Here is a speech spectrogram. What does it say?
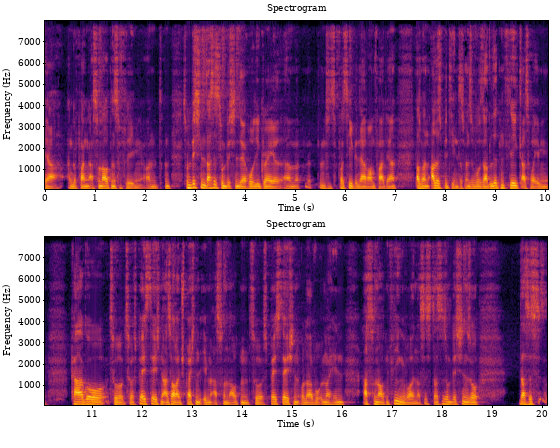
ja, angefangen, Astronauten zu fliegen. Und, und so ein bisschen, das ist so ein bisschen der Holy Grail ähm, im Prinzip in der Raumfahrt, ja. Dass man alles bedient, dass man sowohl Satelliten fliegt, als auch eben Cargo zur, zur Space Station, als auch entsprechend eben Astronauten zur Space Station oder wo immerhin Astronauten fliegen wollen. Das ist, das ist so ein bisschen so, dass es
